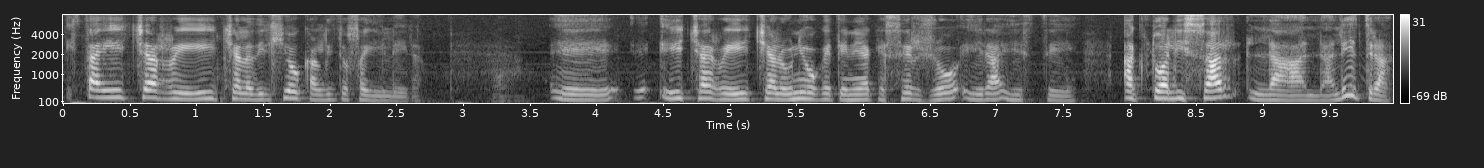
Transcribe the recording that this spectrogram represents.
está hecha, rehecha, la dirigió Carlitos Aguilera. Eh, hecha, rehecha, lo único que tenía que hacer yo era este, actualizar la, letra.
